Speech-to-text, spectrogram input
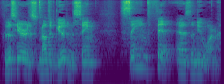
because this here is mounted good in the same, same fit as the new one.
